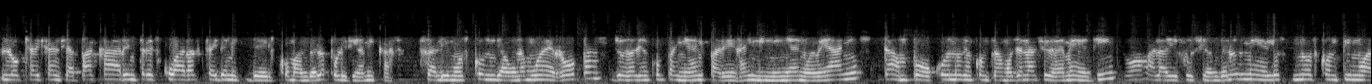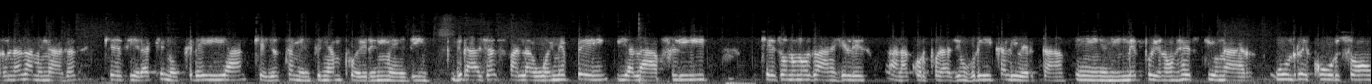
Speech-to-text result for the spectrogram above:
Lo que alcancé a pagar en tres cuadras que hay de del comando de la policía de mi casa. Salimos con ya una muda de ropa, yo salí en compañía de mi pareja y mi niña de nueve años. Tampoco nos encontramos ya en la ciudad de Medellín. A la difusión de los medios nos continuaron las amenazas que decía que no creía que ellos también tenían poder en Medellín. Gracias a la UNP y a la AFLIT que son unos ángeles, a la Corporación Jurídica Libertad, eh, me pudieron gestionar un recurso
